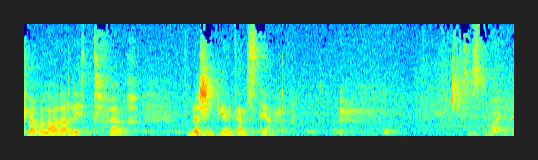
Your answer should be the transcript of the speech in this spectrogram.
klarer å lade litt før det blir skikkelig intenst igjen. Siste magebilde.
